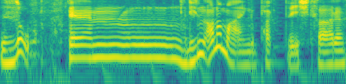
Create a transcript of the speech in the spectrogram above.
So, ähm, die sind auch nochmal eingepackt, sehe ich gerade.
